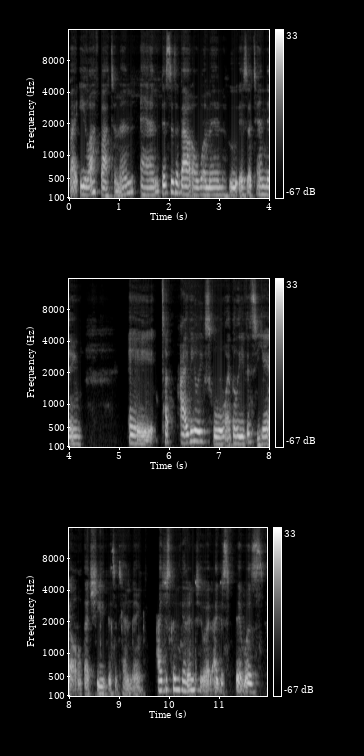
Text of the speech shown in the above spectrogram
by Elif Batuman, and this is about a woman who is attending a, a Ivy League school. I believe it's Yale that she is attending. I just couldn't get into it. I just, it was,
